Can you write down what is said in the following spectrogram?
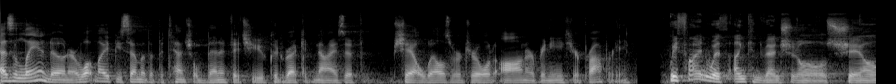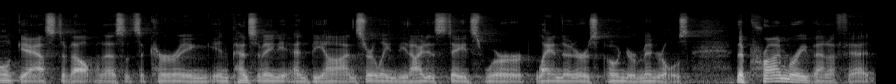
As a landowner, what might be some of the potential benefits you could recognize if shale wells were drilled on or beneath your property? We find with unconventional shale gas development as it's occurring in Pennsylvania and beyond, certainly in the United States where landowners own their minerals, the primary benefit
